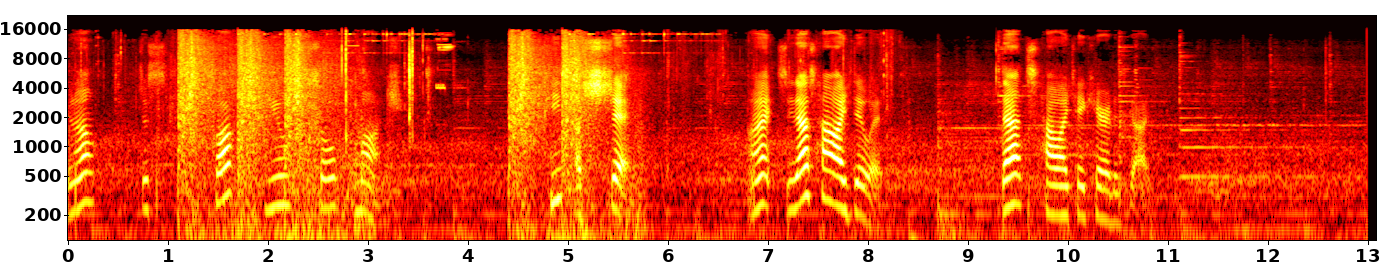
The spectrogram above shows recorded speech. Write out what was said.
You know? Just fuck you so much. Piece of oh, shit. Alright, see that's how I do it. That's how I take care of this guy.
